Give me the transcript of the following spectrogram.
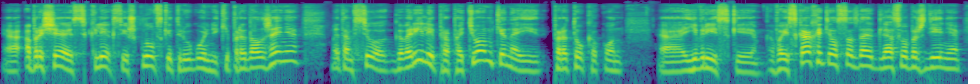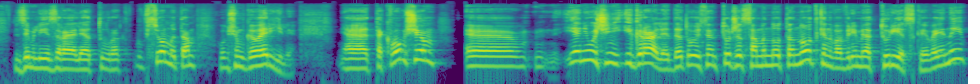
обращаясь к лекции «Шкловский треугольник» и продолжение, мы там все говорили про Потемкина и про то, как он еврейские войска хотел создать для освобождения земли Израиля от турок. Все мы там, в общем, говорили. Э, так, в общем, э, и они очень играли, да, то есть тот же самый Нота Ноткин во время турецкой войны,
